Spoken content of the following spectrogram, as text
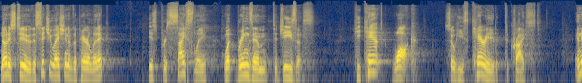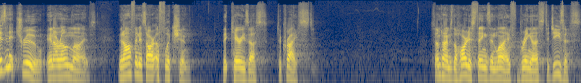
Notice, too, the situation of the paralytic is precisely what brings him to Jesus. He can't walk, so he's carried to Christ. And isn't it true in our own lives that often it's our affliction that carries us to Christ? Sometimes the hardest things in life bring us to Jesus.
